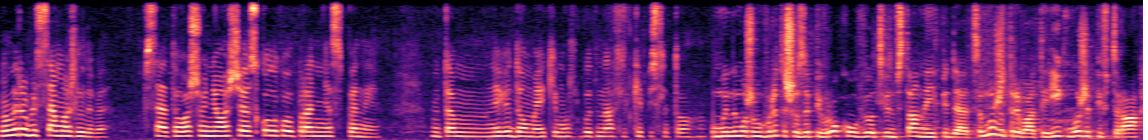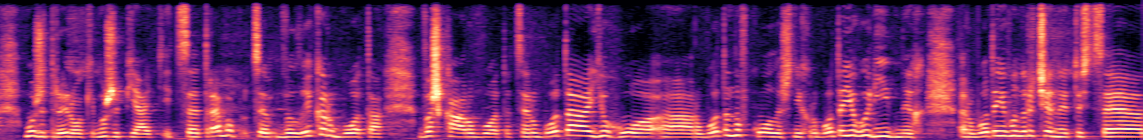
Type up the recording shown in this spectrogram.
Вони роблять все можливе. Все, того, що в нього ще осколкове поранення спини. Ну там невідомо, які можуть бути наслідки після того. Ми не можемо говорити, що за півроку от він встане і піде. Це може тривати рік, може півтора, може три роки, може п'ять. І це треба. Це велика робота, важка робота. Це робота його, е, робота навколишніх, робота його рідних, робота його нареченої. Тобто це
